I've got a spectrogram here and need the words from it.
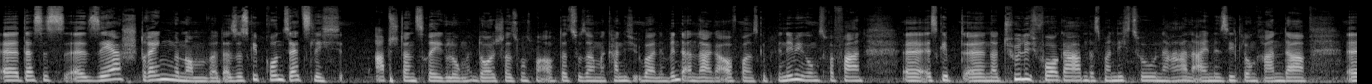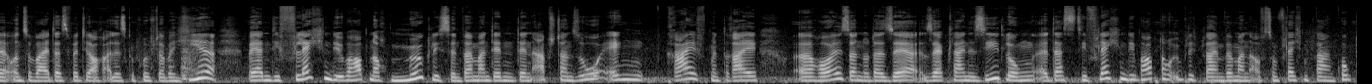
äh, dass es äh, sehr streng genommen wird. Also es gibt grundsätzlich Abstandsregelungen in Deutschland. Das muss man auch dazu sagen. Man kann nicht überall eine Windanlage aufbauen. Es gibt Genehmigungsverfahren. Äh, es gibt äh, natürlich Vorgaben, dass man nicht zu nah an eine Siedlung ran darf äh, und so weiter. Das wird ja auch alles geprüft. Aber hier werden die Flächen, die überhaupt noch möglich sind, weil man den, den Abstand so eng greift mit drei Häusern oder sehr, sehr kleine Siedlungen, dass die Flächen, die überhaupt noch übrig bleiben, wenn man auf so einen Flächenplan guckt,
